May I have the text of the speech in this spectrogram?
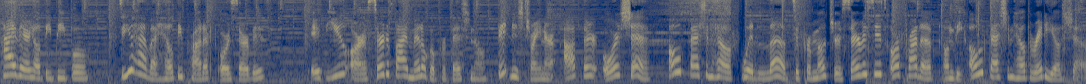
Hi there, healthy people. Do you have a healthy product or service? If you are a certified medical professional, fitness trainer, author, or chef, Old Fashioned Health would love to promote your services or product on the Old Fashioned Health radio show.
